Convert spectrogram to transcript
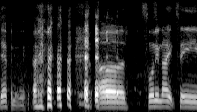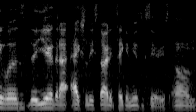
definitely. uh, 2019 was the year that I actually started taking music serious. Um,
